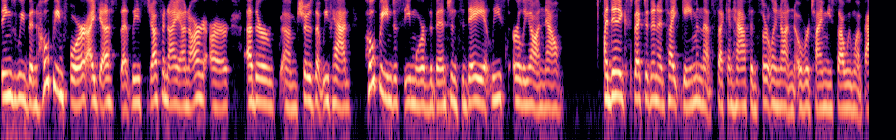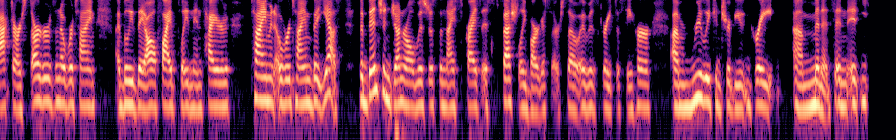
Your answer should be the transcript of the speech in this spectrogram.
things we've been hoping for, I guess, at least Jeff and I on our, our other um, shows that we've had hoping to see more of the bench. And today, at least early on, now I didn't expect it in a tight game in that second half, and certainly not in overtime. You saw we went back to our starters in overtime. I believe they all five played the entire time in overtime. But yes, the bench in general was just a nice surprise, especially Bargesser. So it was great to see her um, really contribute great um, minutes. And it,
